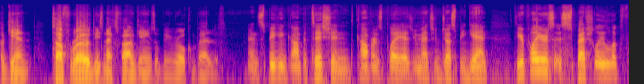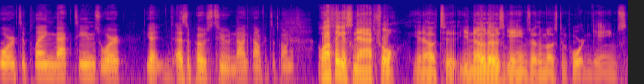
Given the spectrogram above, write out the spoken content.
again, tough road. These next five games will be real competitive. And speaking competition, conference play, as you mentioned, just began. Do your players especially look forward to playing MAC teams or – yeah, as opposed to non-conference opponents. Well, I think it's natural. You know, to you know those games are the most important games,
